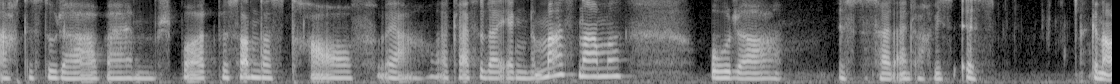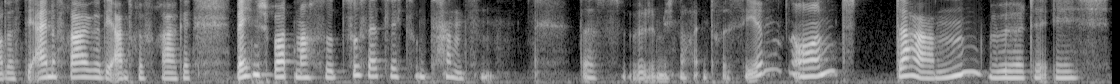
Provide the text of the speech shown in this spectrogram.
achtest du da beim Sport besonders drauf? Ja, ergreifst du da irgendeine Maßnahme oder ist es halt einfach, wie es ist? Genau, das ist die eine Frage. Die andere Frage, welchen Sport machst du zusätzlich zum Tanzen? Das würde mich noch interessieren. Und dann würde ich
